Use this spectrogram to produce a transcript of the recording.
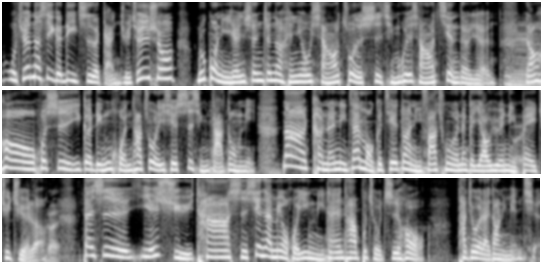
我觉得那是一个励志的感觉，就是说，如果你人生真的很有想要做的事情，或者想要见的人，然后或是一个灵魂，他做了一些事情打动你，那可能你在某个阶段你发出了那个邀约，你被拒绝了，对，但是也许他是现在没有回应你，但是他不久之后他就会来到你面前。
